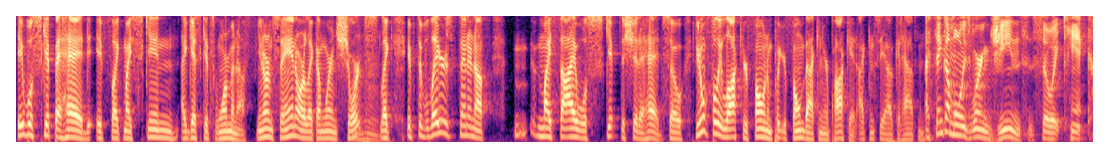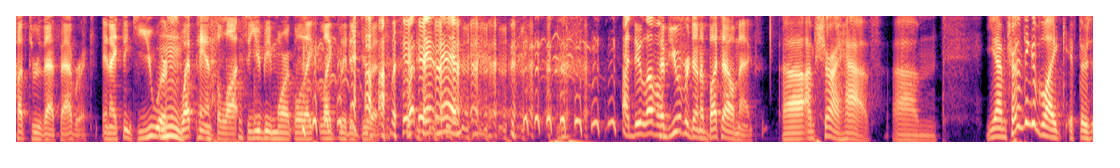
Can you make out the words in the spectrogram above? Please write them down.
it will skip ahead if like my skin I guess gets warm enough. You know what I'm saying? Or like I'm wearing shorts. Mm-hmm. Like if the layer's thin enough, my thigh will skip the shit ahead. So if you don't fully lock your phone and put your phone back in your pocket, I can see how it could happen. I think I'm always wearing jeans so it can't cut through that fabric. And I think you wear mm. sweatpants a lot, so you'd be more li- likely to do it. I'm a sweatpant man. I do love them. Have you ever done a butt dial, Max? Uh, I'm sure I have. Um, yeah, I'm trying to think of like if there's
